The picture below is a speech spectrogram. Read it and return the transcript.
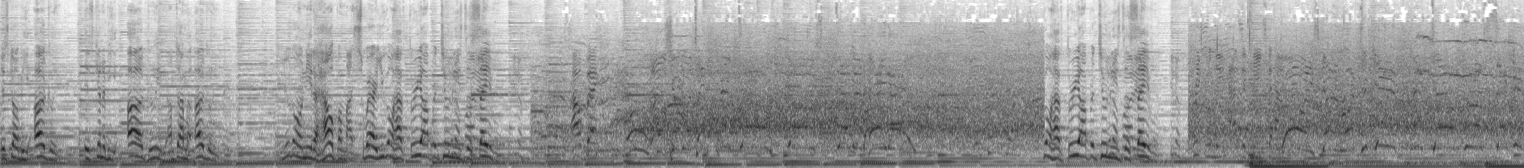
It's gonna be ugly. It's gonna be ugly. I'm talking about ugly. You're gonna need a help him, I swear. You're gonna have three opportunities to save him. Outback. And Sugar take it down goes Devin Haney! You're gonna have three opportunities to save him. Frequently as it needs to happen. Oh, he's got it locked again! And down for a second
